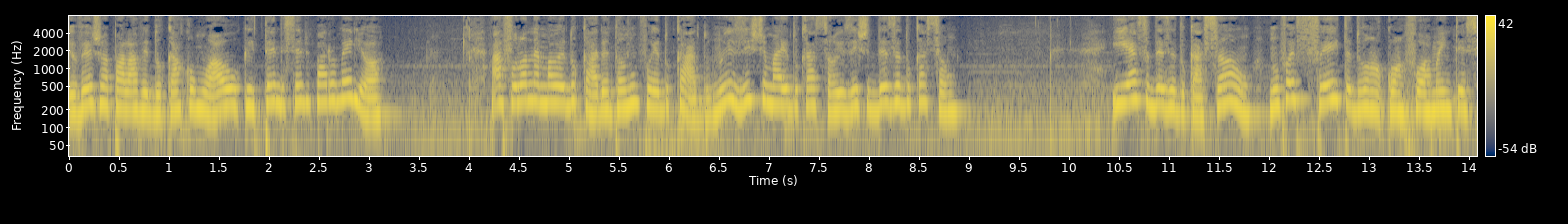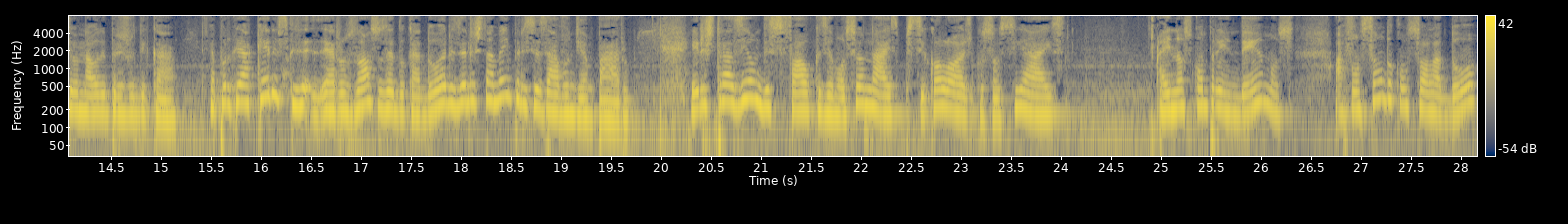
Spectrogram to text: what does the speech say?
eu vejo a palavra educar como algo que tende sempre para o melhor. Ah, fulano é mal educado, então não foi educado. Não existe má educação, existe deseducação. E essa deseducação não foi feita de uma, com a forma intencional de prejudicar. É porque aqueles que eram os nossos educadores, eles também precisavam de amparo. Eles traziam desfalques emocionais, psicológicos, sociais. Aí nós compreendemos a função do Consolador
